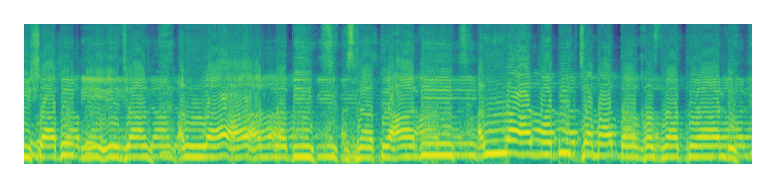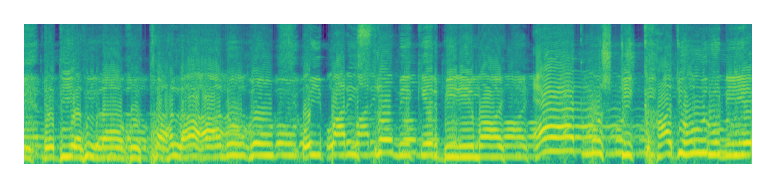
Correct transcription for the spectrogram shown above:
হিসাবে নিয়ে যান। আল্লাহ নবী আলী, আল্লাহ নবী জামাতা আলী রাদিয়াল্লাহু তাআলা আনহু, ওই পারিশ্রমিকের বিনিময় এক মুষ্টি খাজুর নিয়ে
